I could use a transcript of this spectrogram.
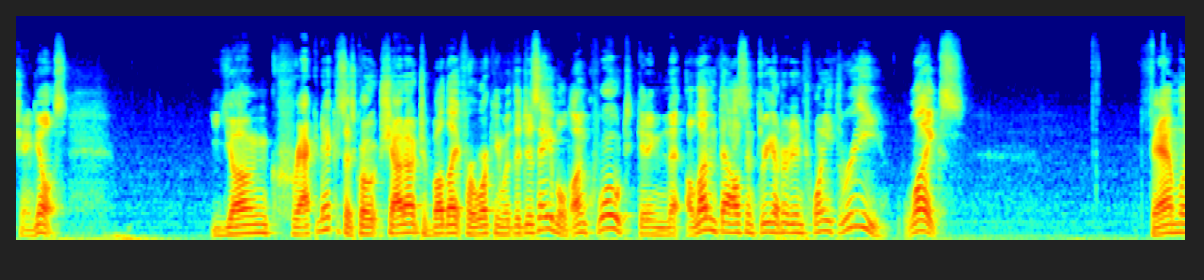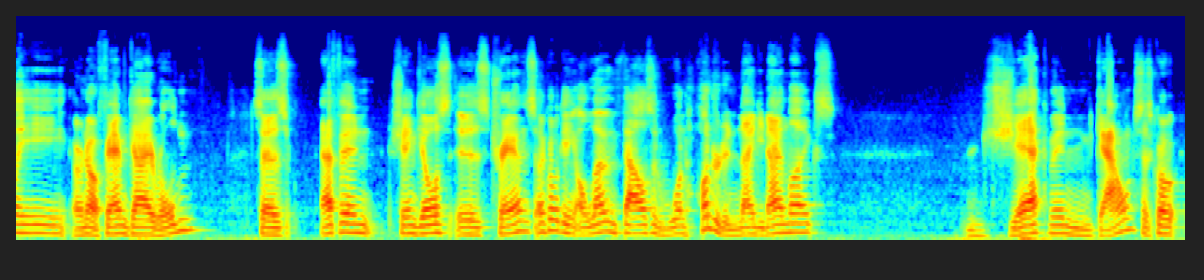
Shane Gillis. Young Kraknick says, quote, shout out to Bud Light for working with the disabled, unquote, getting 11,323 likes. Family, or no, Fam Guy Rolden says, effing Shane Gillis is trans, unquote, getting 11,199 likes. Jackman Gown says, quote,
